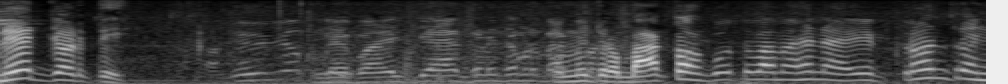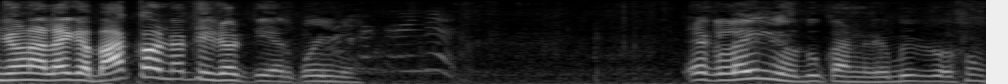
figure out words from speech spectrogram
ને જ જડતી મિત્રો બાકો ગોતવામાં હે ને એક ત્રણ ત્રણ જણા લાગ્યા. બાકો નથી જડતી યાર કોઈને. એક લઈ લ્યો દુકાન બીજું શું?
